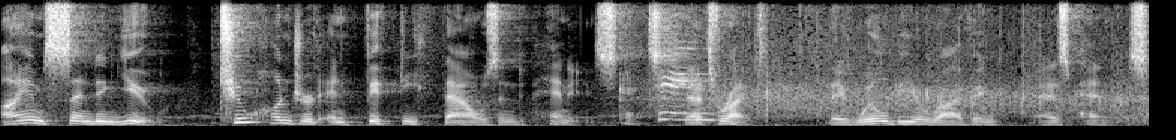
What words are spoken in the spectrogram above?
I am sending you 250,000 pennies. That's right. They will be arriving as pennies.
